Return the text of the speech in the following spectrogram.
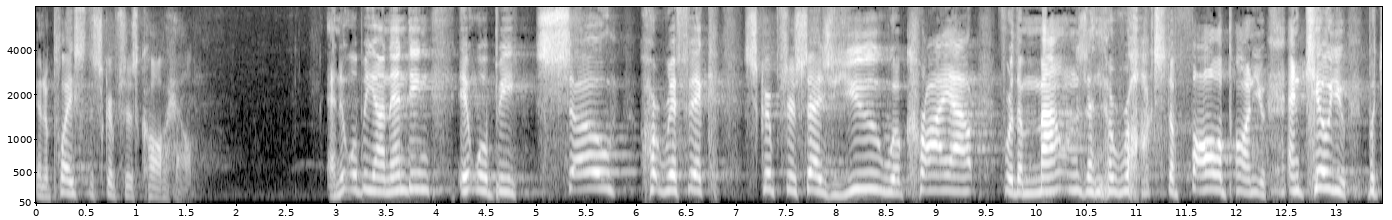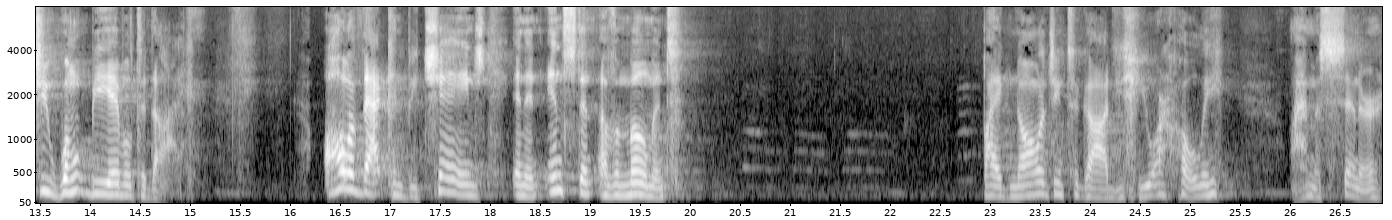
in a place the scriptures call hell and it will be unending. It will be so horrific. Scripture says you will cry out for the mountains and the rocks to fall upon you and kill you, but you won't be able to die. All of that can be changed in an instant of a moment by acknowledging to God, You are holy, I'm a sinner,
